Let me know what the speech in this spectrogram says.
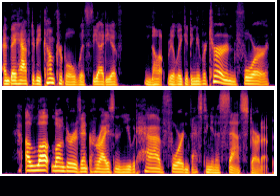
and they have to be comfortable with the idea of not really getting a return for a lot longer event horizon than you would have for investing in a SaaS startup.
